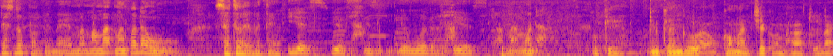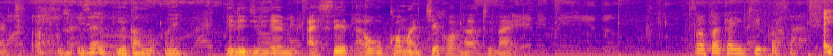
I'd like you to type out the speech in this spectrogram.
there's no problem. Eh? My, my, my father will settle everything. Yes, yes, he's your mother, yes. My mother. Okay, you can go. I'll come and check on her tonight. Is that you come when? Didn't you hear me? I said I will come and check on her tonight. Papa, thank you, Papa. Hey,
